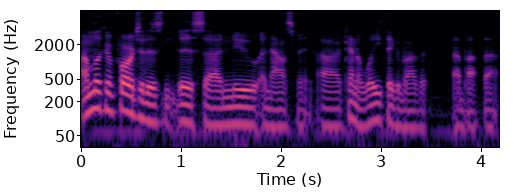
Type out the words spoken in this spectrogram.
I'm looking forward to this this uh, new announcement. Uh, kind of, what do you think about it about that?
